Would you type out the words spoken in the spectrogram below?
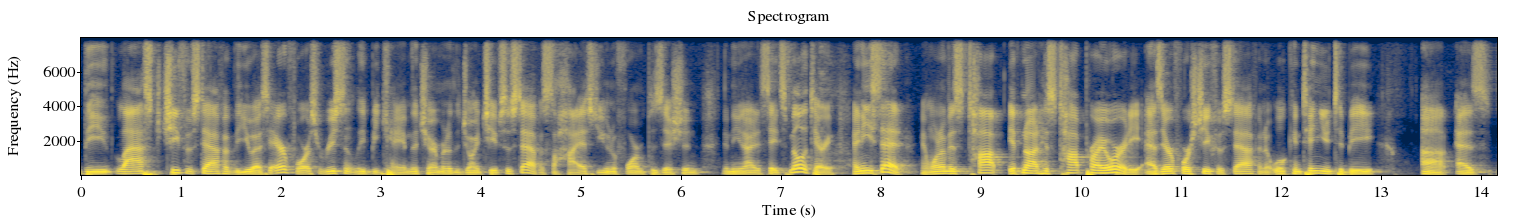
the last chief of staff of the U.S. Air Force recently became the chairman of the Joint Chiefs of Staff. It's the highest uniform position in the United States military. And he said, and one of his top, if not his top priority as Air Force Chief of Staff, and it will continue to be uh, as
